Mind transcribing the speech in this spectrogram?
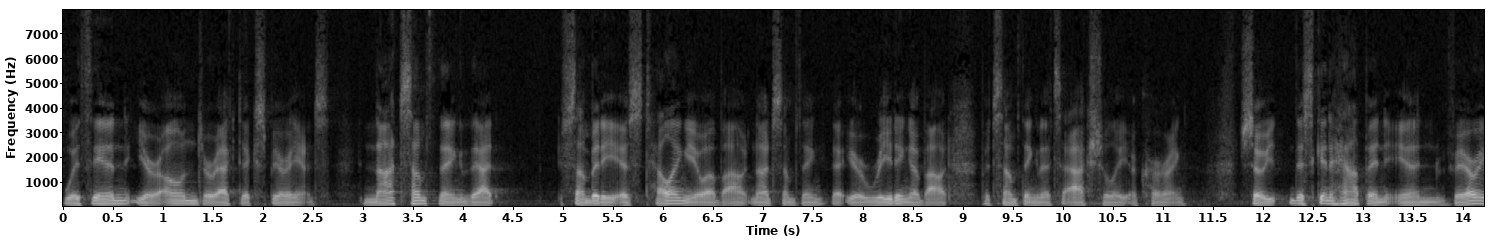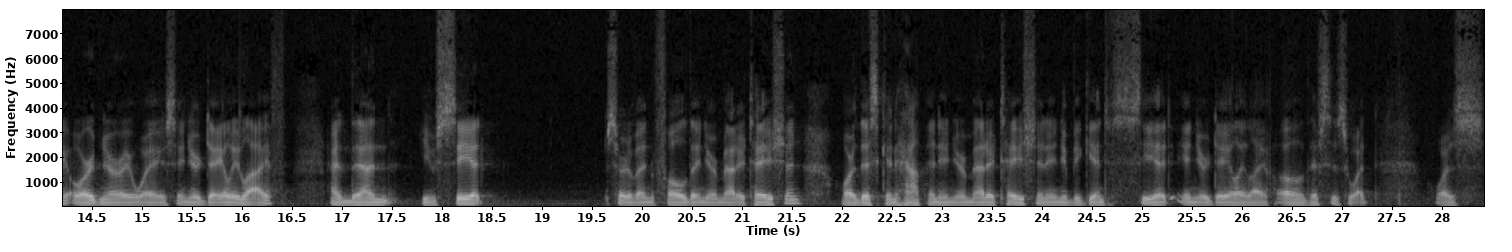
within your own direct experience, not something that somebody is telling you about, not something that you're reading about, but something that's actually occurring. So, this can happen in very ordinary ways in your daily life, and then you see it sort of unfold in your meditation, or this can happen in your meditation and you begin to see it in your daily life. Oh, this is what was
